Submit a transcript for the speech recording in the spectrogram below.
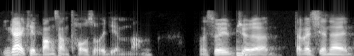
应该也可以帮上投手一点忙。那所以觉得大概现在，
